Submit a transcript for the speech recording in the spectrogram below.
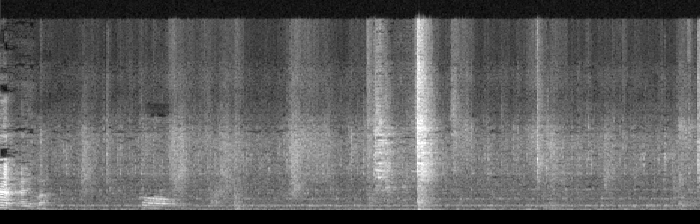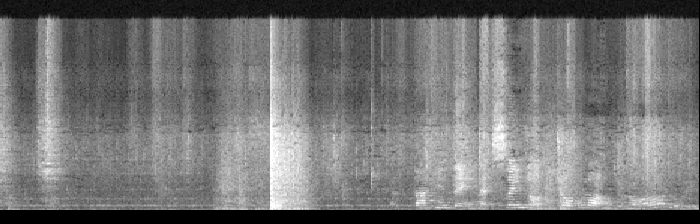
န့်အဲ့မှာကောင်း တာဟင်းတဲ့နဲ့စိမ့်တော့ကြောက်လို့မဘူးနော်လူလေး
